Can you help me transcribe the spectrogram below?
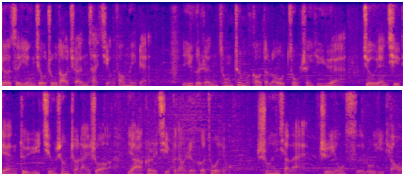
这次营救主导权在警方那边，一个人从这么高的楼纵身一跃，救援气垫对于轻生者来说压根儿起不到任何作用，摔下来只有死路一条。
